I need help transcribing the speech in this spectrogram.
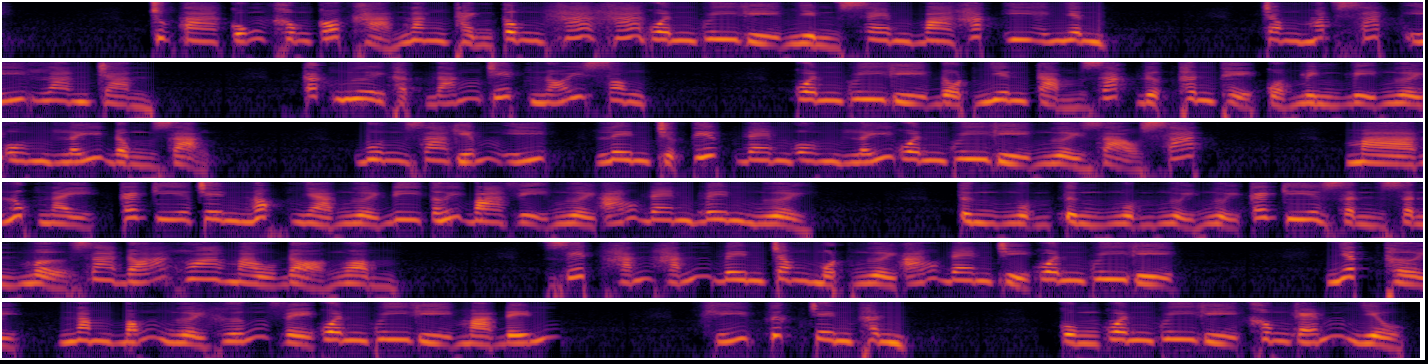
Chúng ta cũng không có khả năng thành công ha ha quân quy kỳ nhìn xem ba hắc y nhân. Trong mắt sát ý lan tràn. Các ngươi thật đáng chết nói xong. Quân quy kỳ đột nhiên cảm giác được thân thể của mình bị người ôm lấy đồng dạng. Buông ra kiếm ý, lên trực tiếp đem ôm lấy quân quy kỳ người rảo sát. Mà lúc này, cái kia trên nóc nhà người đi tới ba vị người áo đen bên người. Từng ngụm từng ngụm ngửi ngửi cái kia dần dần mở ra đóa hoa màu đỏ ngòm. Giết hắn hắn bên trong một người áo đen chỉ quân quy kỳ. Nhất thời, năm bóng người hướng về quân quy kỳ mà đến. Khí tức trên thân. Cùng quân quy kỳ không kém nhiều.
